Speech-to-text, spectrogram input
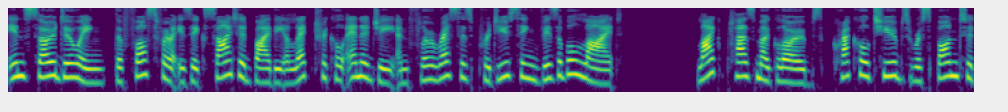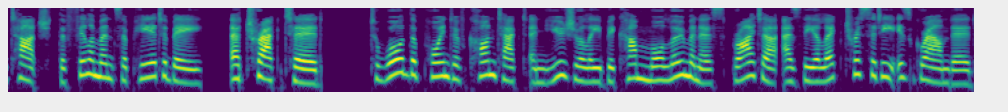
In so doing, the phosphor is excited by the electrical energy and fluoresces producing visible light. Like plasma globes, crackle tubes respond to touch, the filaments appear to be attracted toward the point of contact and usually become more luminous brighter as the electricity is grounded.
